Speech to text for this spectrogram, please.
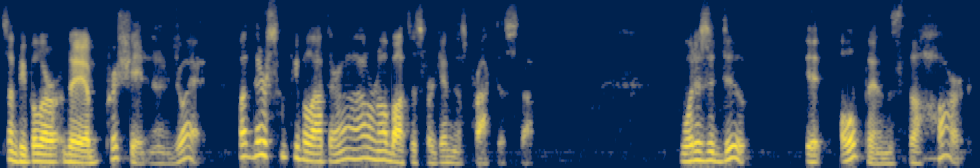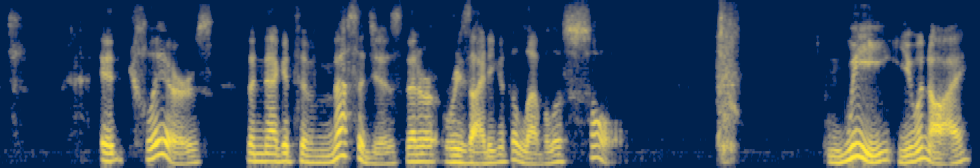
Some people are they appreciate and enjoy it. But there's some people out there oh, I don't know about this forgiveness practice stuff. What does it do? It opens the heart. It clears the negative messages that are residing at the level of soul. We you and I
